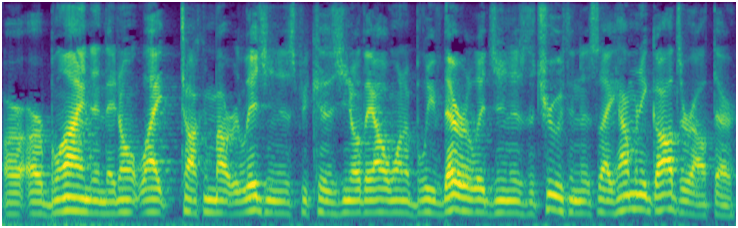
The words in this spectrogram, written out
are, are blind and they don't like talking about religion is because you know they all want to believe their religion is the truth. And it's like how many gods are out there?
